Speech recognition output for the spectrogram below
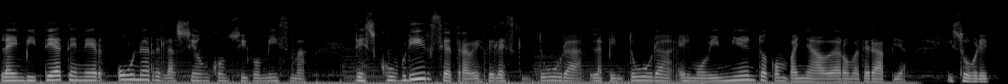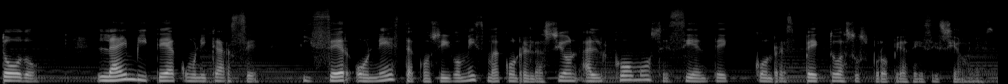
la invité a tener una relación consigo misma, descubrirse a través de la escritura, la pintura, el movimiento acompañado de aromaterapia. Y sobre todo, la invité a comunicarse y ser honesta consigo misma con relación al cómo se siente con respecto a sus propias decisiones.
